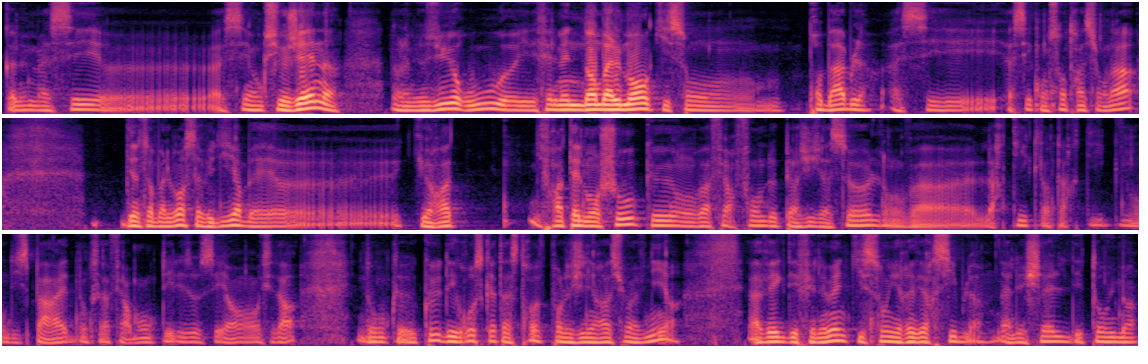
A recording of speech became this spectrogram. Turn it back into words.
quand même assez, euh, assez anxiogène, dans la mesure où il y a des phénomènes d'emballement qui sont probables à ces, à ces concentrations-là. Des emballements, ça veut dire ben, qu'il y aura il fera tellement chaud qu'on va faire fondre le pergigasol, on va l'Arctique, l'Antarctique vont disparaître, donc ça va faire monter les océans, etc. Donc euh, que des grosses catastrophes pour les générations à venir, avec des phénomènes qui sont irréversibles à l'échelle des temps humains.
